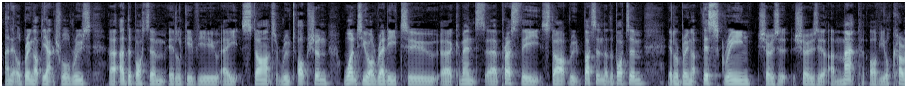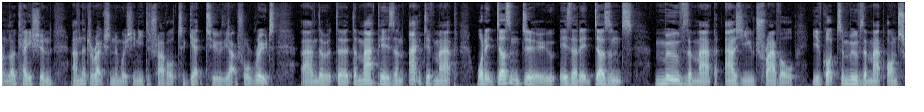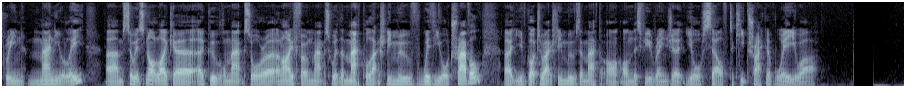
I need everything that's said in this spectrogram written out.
and it'll bring up the actual route. Uh, at the bottom, it'll give you a start route option. Once you are ready to uh, commence, uh, press the start route button at the bottom. It'll bring up this screen, shows it shows you a map of your current location and the direction in which you need to travel to get to the actual route. And the the, the map is an active map. What it doesn't do is that it doesn't move the map as you travel. You've got to move the map on screen manually. Um, so it's not like a, a Google Maps or a, an iPhone Maps where the map will actually move with your travel. Uh, you've got to actually move the map on, on this View Ranger yourself to keep track of where you are.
